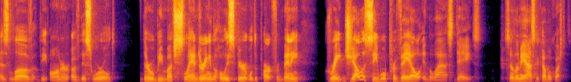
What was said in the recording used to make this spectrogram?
as love the honor of this world. There will be much slandering, and the Holy Spirit will depart from many. Great jealousy will prevail in the last days. So let me ask a couple questions.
